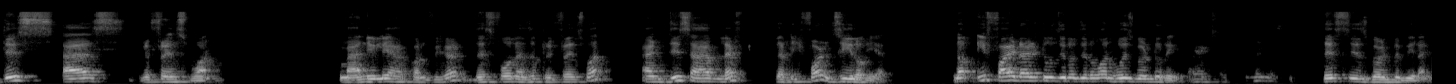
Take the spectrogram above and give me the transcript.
this as reference one, manually I have configured this phone as a preference one, and this I have left the default zero here. Now, if I dial 2001, who is going to ring? Right. This is going to be right.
